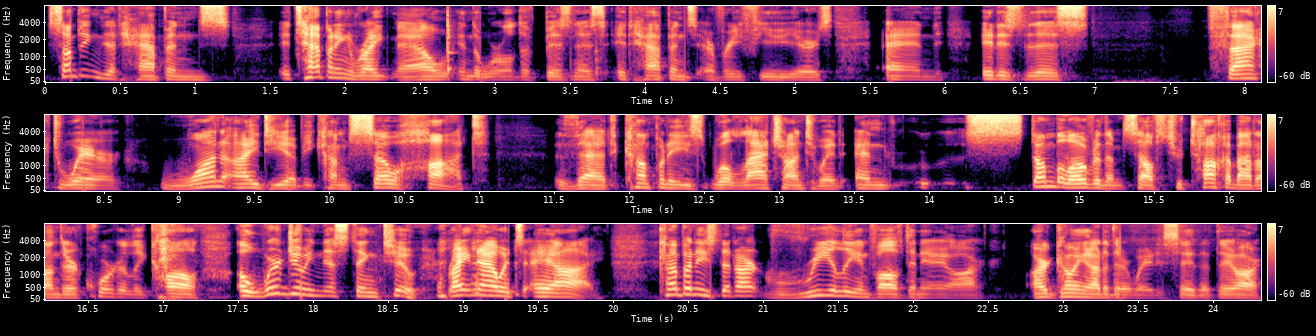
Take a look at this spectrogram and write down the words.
something that happens. It's happening right now in the world of business. It happens every few years. And it is this fact where one idea becomes so hot that companies will latch onto it and stumble over themselves to talk about on their quarterly call, oh, we're doing this thing too. Right now it's AI. Companies that aren't really involved in AI are going out of their way to say that they are.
